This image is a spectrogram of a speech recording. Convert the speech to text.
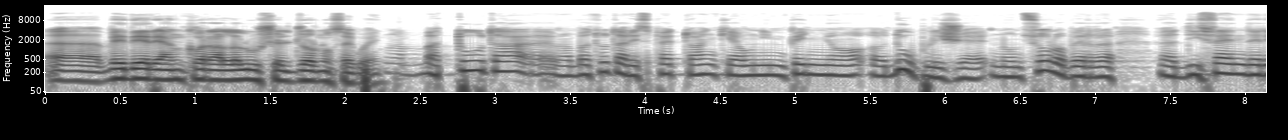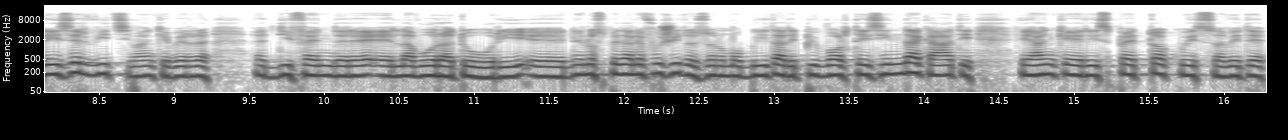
eh, vedere ancora alla luce il giorno seguente. Una battuta, una battuta rispetto anche a un impegno eh, duplice, non solo per eh, difendere i servizi, ma anche per eh, difendere eh, lavoratori. Eh, nell'ospedale Fucito si sono mobilitati più volte i sindacati e anche rispetto a questo avete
